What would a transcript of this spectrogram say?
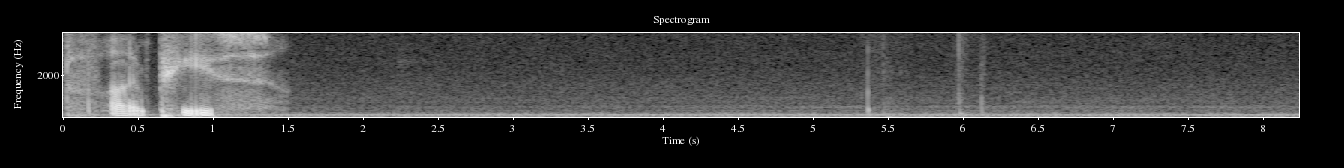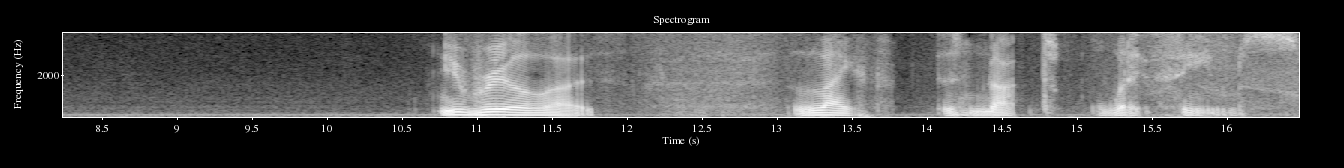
to find peace. you realize life is not what it seems.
